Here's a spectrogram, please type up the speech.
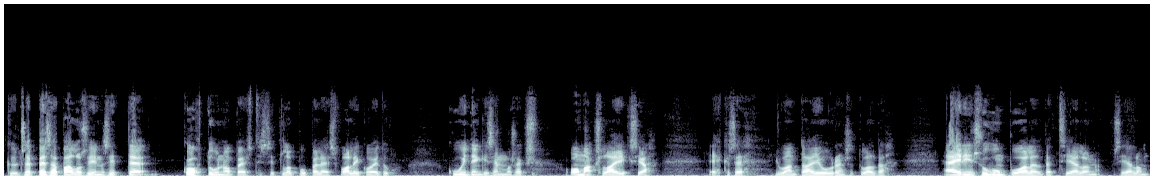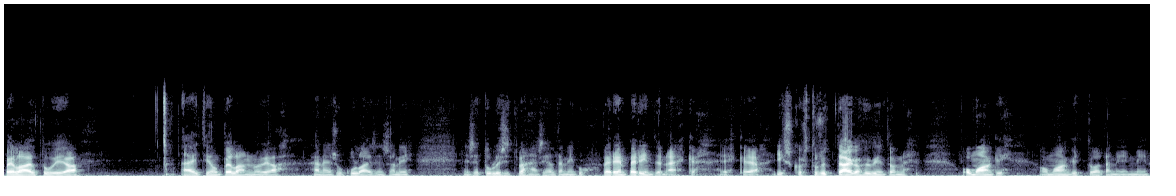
kyllä se pesäpallo siinä sitten kohtuu nopeasti sitten loppupeleissä valikoitu kuitenkin semmoiseksi omaksi lajiksi ja ehkä se juontaa juurensa tuolta äidin suvun puolelta, että siellä on, siellä on pelailtu ja äiti on pelannut ja hänen sukulaisensa, niin niin se tuli sitten vähän sieltä niin verenperintönä ehkä, ehkä ja iskostui sitten aika hyvin tuonne omaankin, omaankin tuota niin, niin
